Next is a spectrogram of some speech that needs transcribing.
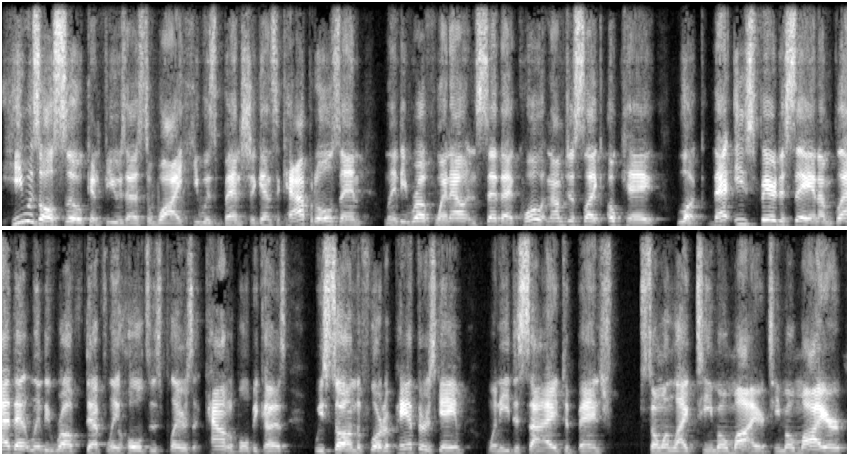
he was also confused as to why he was benched against the Capitals. And Lindy Ruff went out and said that quote. And I'm just like, okay, look, that is fair to say. And I'm glad that Lindy Ruff definitely holds his players accountable because we saw in the Florida Panthers game when he decided to bench someone like Timo Meier. Timo Meier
